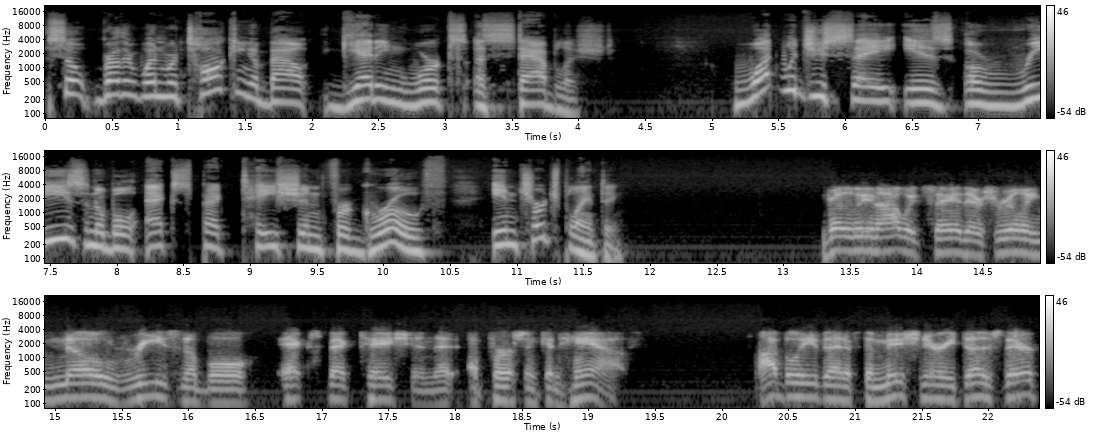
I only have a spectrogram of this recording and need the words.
So, brother, when we're talking about getting works established, what would you say is a reasonable expectation for growth in church planting? Brother Leland I would say there's really no reasonable expectation that a person can have. I believe that if the missionary does their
